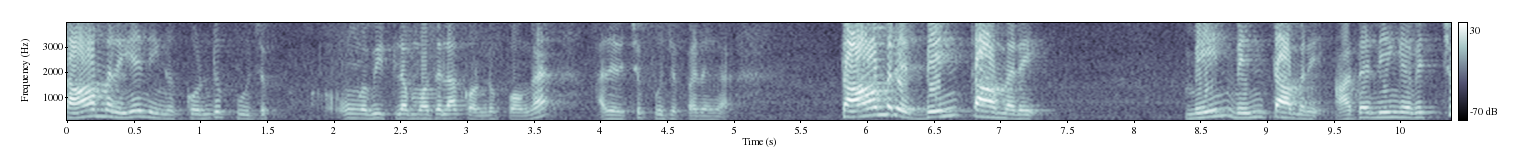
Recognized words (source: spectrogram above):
தாமரையை நீங்கள் கொண்டு பூஜை உங்கள் வீட்டில் முதலாக கொண்டு போங்க. அதை வச்சு பூஜை பண்ணுங்கள் தாமரை வெண்தாமரை மெயின் வெண்தாமரை அதை நீங்கள் வச்சு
